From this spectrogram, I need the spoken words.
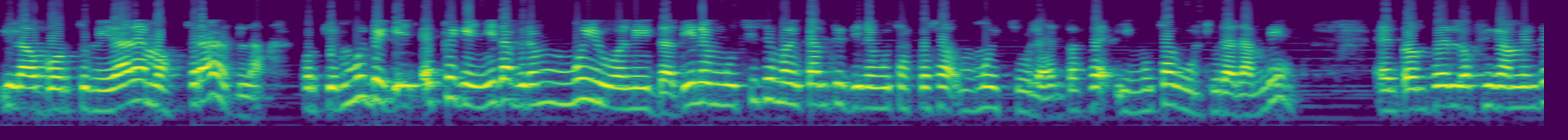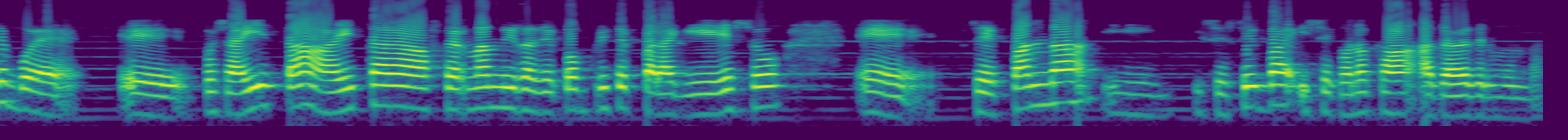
y la oportunidad de mostrarla, porque es muy es pequeñita pero es muy bonita, tiene muchísimo encanto y tiene muchas cosas muy chulas, entonces y mucha cultura también. Entonces, lógicamente, pues eh, pues ahí está, ahí está Fernando y Radio Cómplices para que eso eh, se expanda y se sepa y se conozca a través del mundo.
